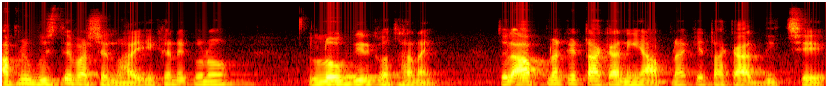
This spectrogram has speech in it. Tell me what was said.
আপনি বুঝতে পারছেন ভাই, এখানে কোনো লগ্নির কথা নাই। তাহলে আপনাকে টাকা নিয়ে, আপনাকে টাকা দিচ্ছে,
